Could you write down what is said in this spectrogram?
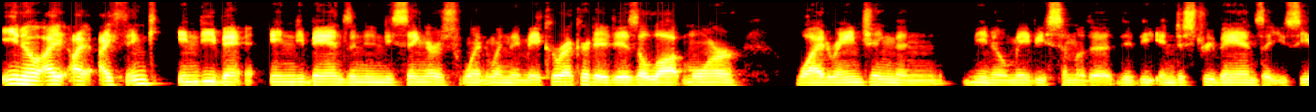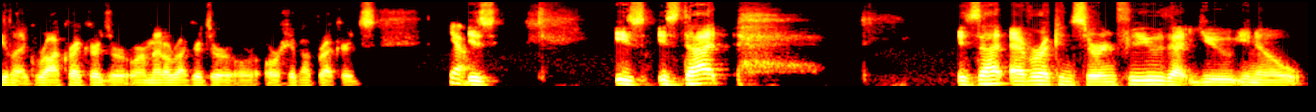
you know I, I i think indie ba- indie bands and indie singers when when they make a record it is a lot more wide ranging than you know maybe some of the, the the industry bands that you see like rock records or, or metal records or, or, or hip hop records Yeah. is is is that is that ever a concern for you that you you know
